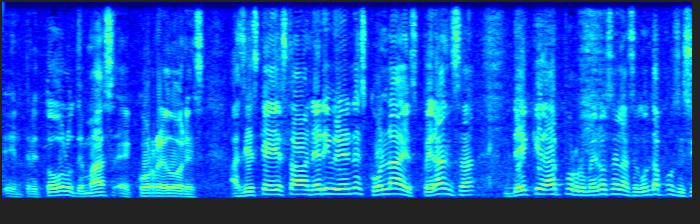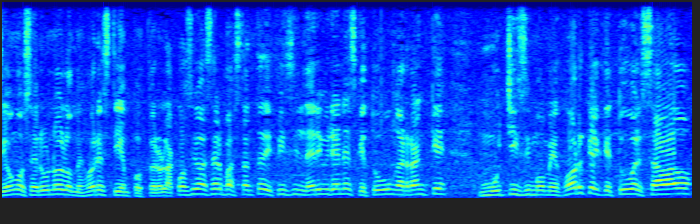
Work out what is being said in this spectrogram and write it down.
entre todos los demás eh, corredores. Así es que ahí estaba Neri Brenes con la esperanza de quedar por lo menos en la segunda posición o ser uno de los mejores tiempos, pero la cosa iba a ser bastante difícil. Neri Brenes que tuvo un arranque muchísimo mejor que el que tuvo el sábado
